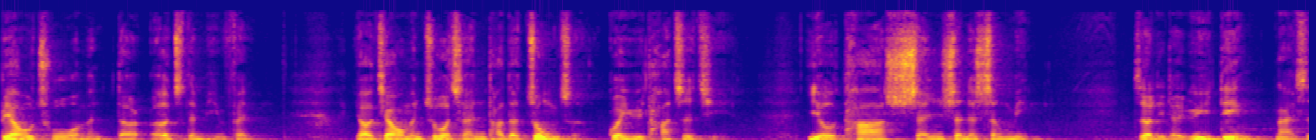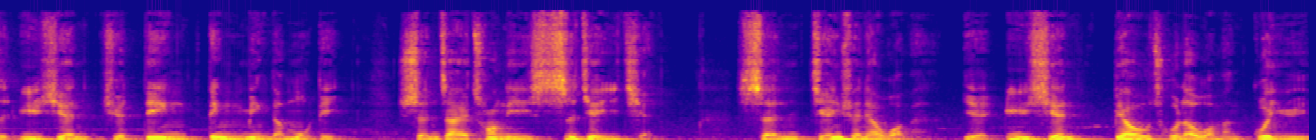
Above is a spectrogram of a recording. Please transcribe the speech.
标出我们的儿子的名分，要将我们做成他的种子归于他自己，有他神圣的生命。这里的预定乃是预先决定定命的目的。神在创立世界以前，神拣选了我们，也预先标出了我们归于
